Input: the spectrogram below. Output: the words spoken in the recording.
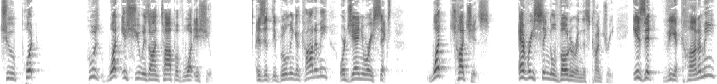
to put who's what issue is on top of what issue? Is it the booming economy or January 6th what touches every single voter in this country? Is it the economy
